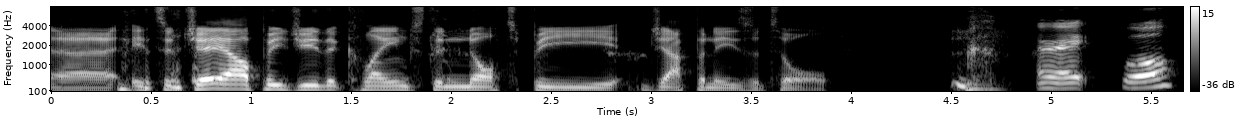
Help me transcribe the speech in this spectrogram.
Uh, it's a JRPG that claims to not be Japanese at all. All right, cool.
